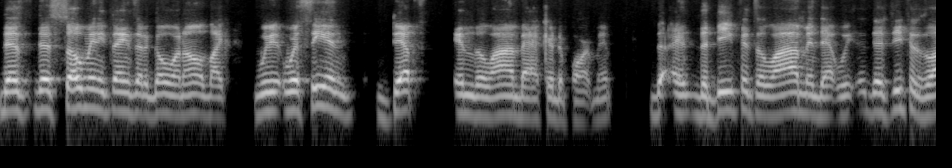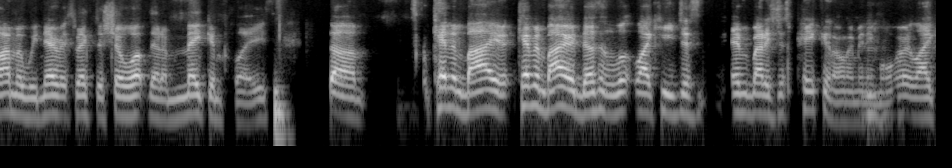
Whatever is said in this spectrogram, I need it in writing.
there's there's so many things that are going on. Like we we're seeing depth in the linebacker department. The, and the defensive linemen that we there's defensive linemen we never expect to show up that are making plays. Um, Kevin Byard Kevin Byard doesn't look like he just everybody's just picking on him anymore. Like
